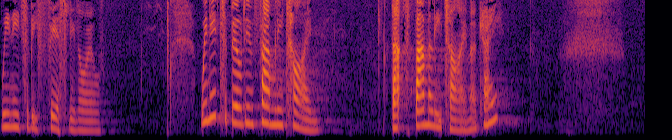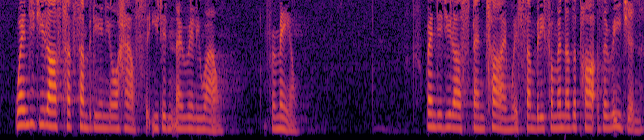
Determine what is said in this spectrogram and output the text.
We need to be fiercely loyal we need to build in family time. That's family time, okay? When did you last have somebody in your house that you didn't know really well for a meal? When did you last spend time with somebody from another part of the region?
